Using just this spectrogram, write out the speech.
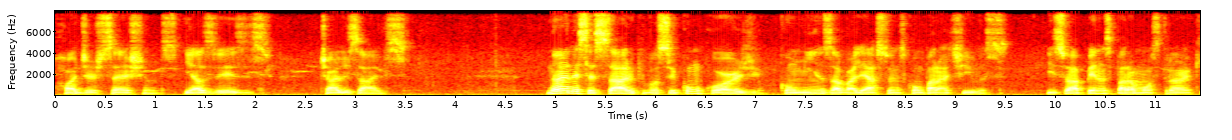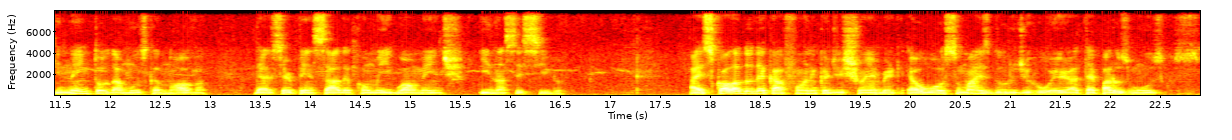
Roger Sessions e às vezes Charles Ives. Não é necessário que você concorde com minhas avaliações comparativas. Isso é apenas para mostrar que nem toda música nova deve ser pensada como igualmente inacessível. A escola dodecafônica de Schoenberg é o osso mais duro de roer até para os músicos.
